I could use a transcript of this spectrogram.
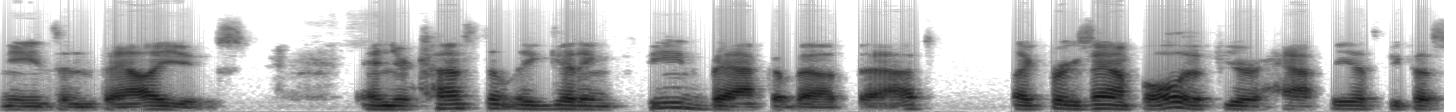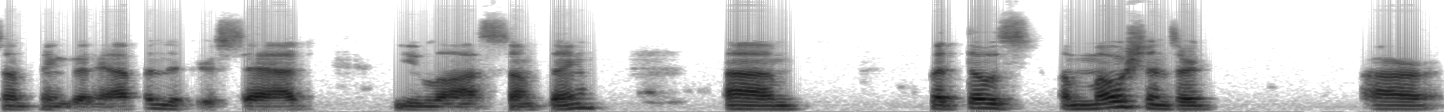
needs, and values. And you're constantly getting feedback about that like for example, if you're happy, it's because something good happened. If you're sad, you lost something. Um, but those emotions are are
